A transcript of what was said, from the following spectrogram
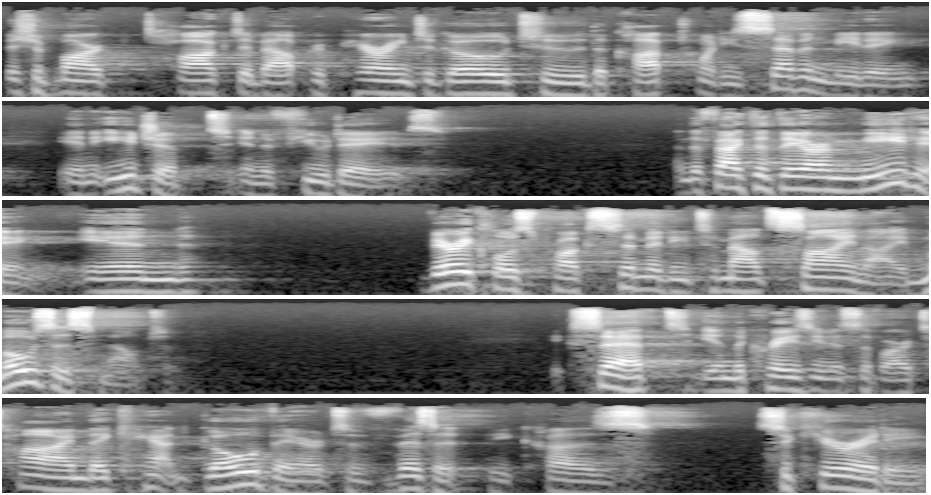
Bishop Mark talked about preparing to go to the COP27 meeting in Egypt in a few days. And the fact that they are meeting in very close proximity to Mount Sinai, Moses Mountain. Except in the craziness of our time, they can't go there to visit because security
